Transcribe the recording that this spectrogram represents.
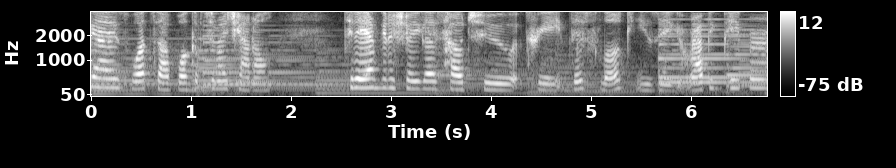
guys, what's up? Welcome to my channel. Today I'm going to show you guys how to create this look using wrapping paper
